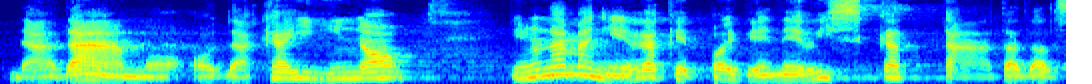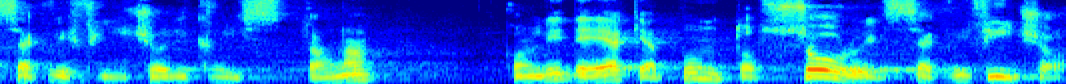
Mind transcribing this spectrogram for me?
da Adamo o da Caino, in una maniera che poi viene riscattata dal sacrificio di Cristo, no? con l'idea che appunto solo il sacrificio,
